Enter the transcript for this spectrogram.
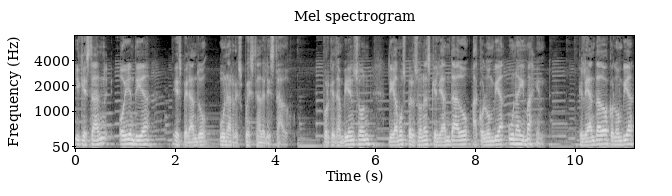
y que están hoy en día esperando una respuesta del Estado. Porque también son, digamos, personas que le han dado a Colombia una imagen, que le han dado a Colombia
